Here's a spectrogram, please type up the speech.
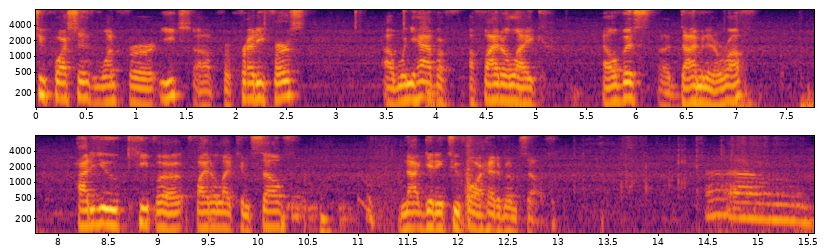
two questions, one for each. Uh, for Freddie first, uh, when you have a, a fighter like Elvis, a diamond in the rough, how do you keep a fighter like himself not getting too far ahead of himself? Um,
